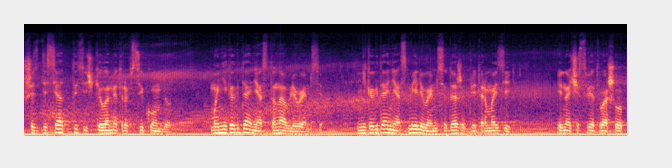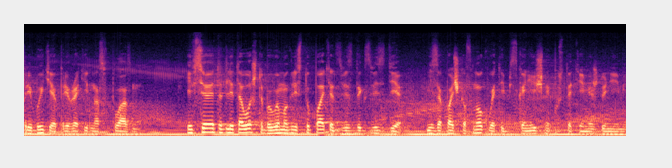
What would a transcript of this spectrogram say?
60 тысяч километров в секунду. Мы никогда не останавливаемся. Никогда не осмеливаемся даже притормозить. Иначе свет вашего прибытия превратит нас в плазму. И все это для того, чтобы вы могли ступать от звезды к звезде, не запачкав ног в этой бесконечной пустоте между ними.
